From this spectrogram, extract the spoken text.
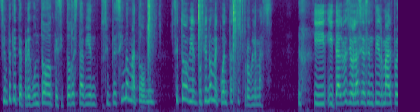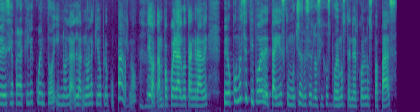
siempre que te pregunto que si todo está bien, tú siempre, sí, mamá, todo bien, sí, todo bien, ¿por qué no me cuentas tus problemas? Y, y tal vez yo la hacía sentir mal, pero yo decía, ¿para qué le cuento? Y no la, la- no la quiero preocupar, ¿no? Digo, tampoco era algo tan grave, pero como ese tipo de detalles que muchas veces los hijos podemos tener con los papás,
